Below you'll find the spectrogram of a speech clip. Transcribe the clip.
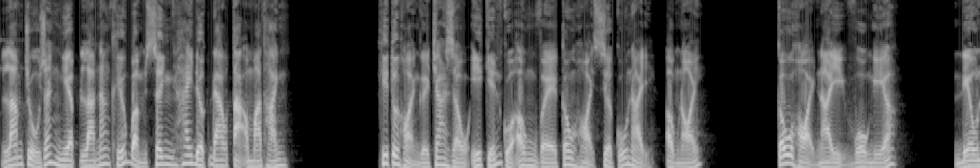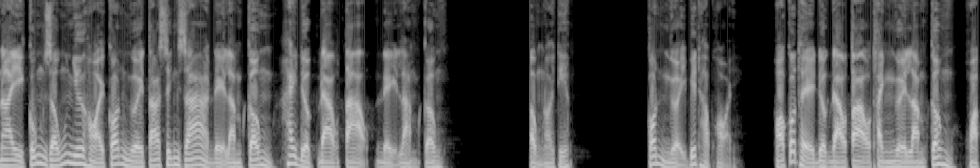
Làm chủ doanh nghiệp là năng khiếu bẩm sinh hay được đào tạo mà thành? Khi tôi hỏi người cha giàu ý kiến của ông về câu hỏi xưa cũ này, ông nói, Câu hỏi này vô nghĩa. Điều này cũng giống như hỏi con người ta sinh ra để làm công hay được đào tạo để làm công. Ông nói tiếp, con người biết học hỏi, họ có thể được đào tạo thành người làm công hoặc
